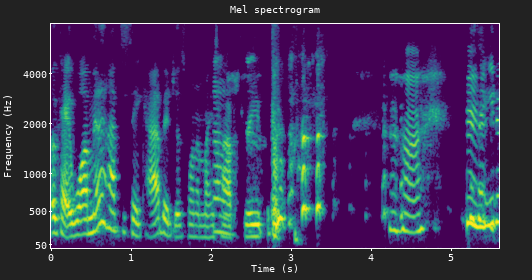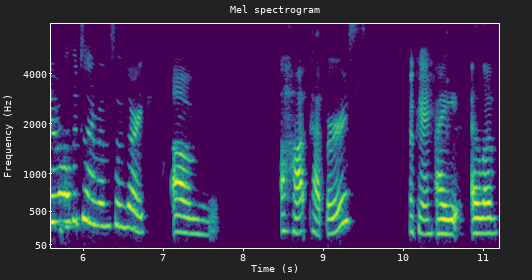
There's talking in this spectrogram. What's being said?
Okay, well I'm gonna have to say cabbage is one of my top Oh. three Uh-huh. I eat it all the time. I'm so sorry. Um hot peppers. Okay. I I love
